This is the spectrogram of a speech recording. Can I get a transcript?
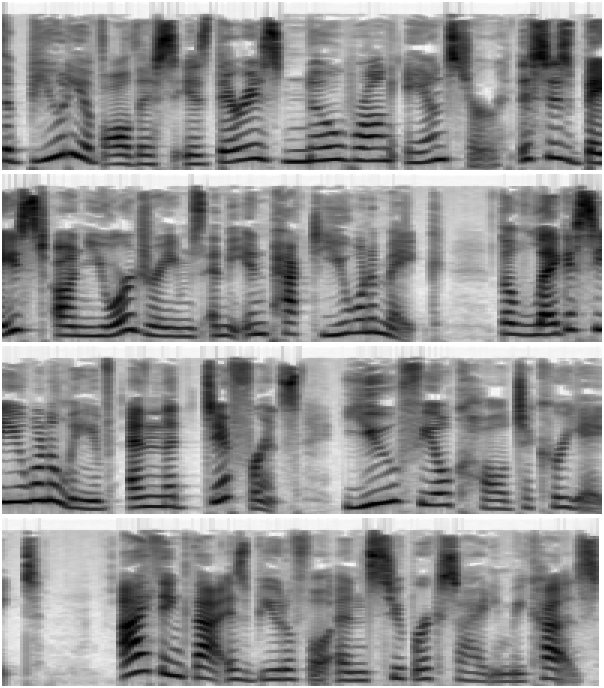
The beauty of all this is there is no wrong answer. This is based on your dreams and the impact you want to make, the legacy you want to leave, and the difference you feel called to create. I think that is beautiful and super exciting because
